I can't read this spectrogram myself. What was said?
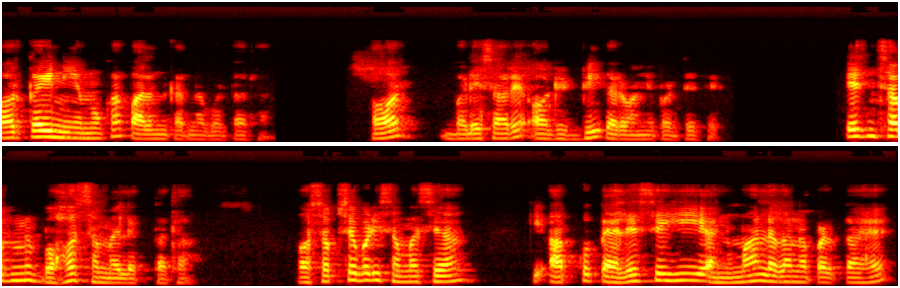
और कई नियमों का पालन करना पड़ता था। और बड़े सारे ऑडिट भी करवाने पड़ते थे। इन सब में बहुत समय लगता था। और सबसे बड़ी समस्या कि आपको पहले से ही अनुमान लगाना पड़ता है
